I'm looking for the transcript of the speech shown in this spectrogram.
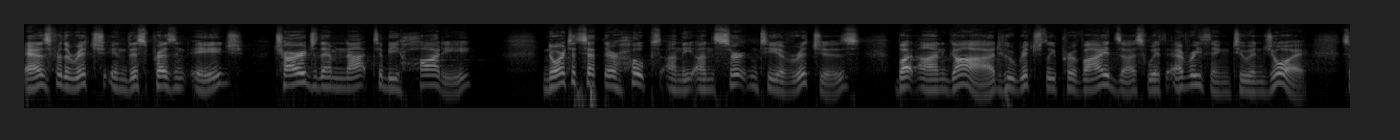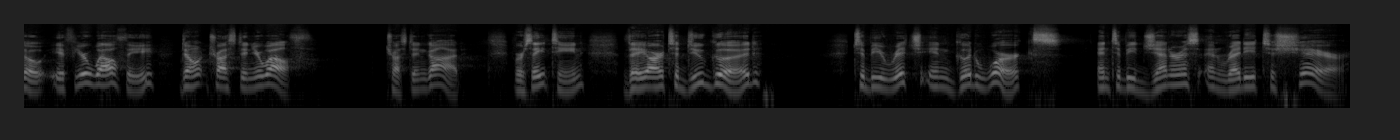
As for the rich in this present age, charge them not to be haughty, nor to set their hopes on the uncertainty of riches, but on God, who richly provides us with everything to enjoy. So if you're wealthy, don't trust in your wealth, trust in God. Verse 18 they are to do good, to be rich in good works, and to be generous and ready to share,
